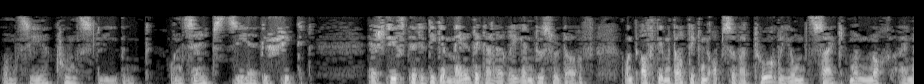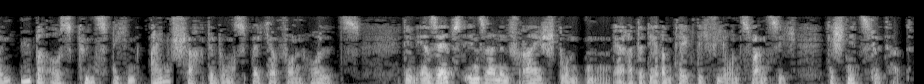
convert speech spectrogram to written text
und sehr kunstliebend und selbst sehr geschickt. Er stiftete die Gemäldegalerie in Düsseldorf, und auf dem dortigen Observatorium zeigt man noch einen überaus künstlichen Einschachtelungsbecher von Holz, den er selbst in seinen Freistunden, er hatte deren täglich 24, geschnitzelt hat.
